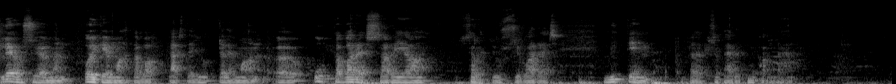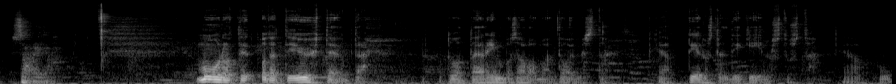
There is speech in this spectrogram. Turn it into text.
Leo Syömän, oikein mahtava päästä juttelemaan ö, uutta Vares-sarjaa. Sä olet Jussi Vares. Miten sä päädyt mukaan tähän sarjaa? Muun otti, otettiin yhteyttä tuottaja Rimbo Saloman toimesta. Ja tiedusteltiin kiinnostusta. Ja kun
